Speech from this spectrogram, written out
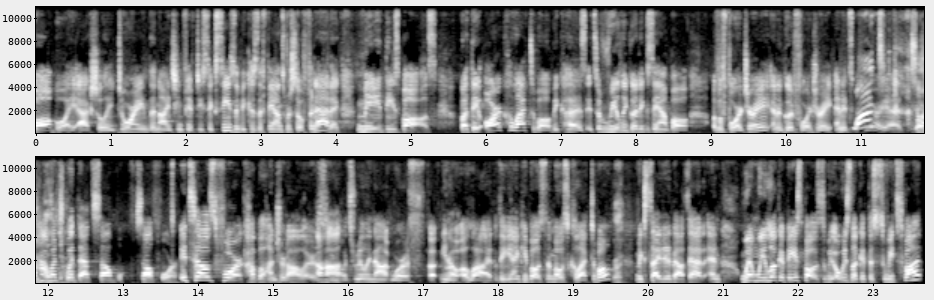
ball boy actually, during the 1956 season, because the fans were so fanatic, made these balls. But they are collectible because it's a really good example of a forgery and a good forgery, and it's period. So how much would that sell sell for? It sells for a couple hundred dollars. Uh-huh. You know, it's really not worth, uh, you know, a lot. The Yankee ball is the most collectible. Right. I'm excited about that. And when we look at baseballs, we always look at the sweet spot.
